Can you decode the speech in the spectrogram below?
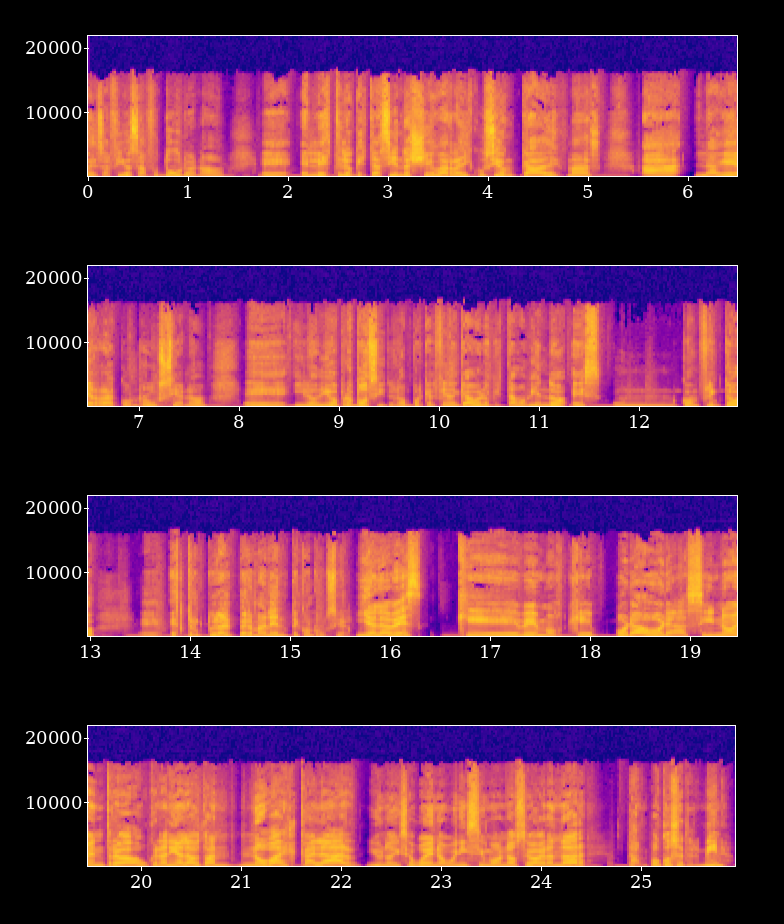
desafíos a futuro, ¿no? Eh, el este lo que está haciendo es llevar la discusión cada vez más a la guerra con Rusia, ¿no? Eh, y lo digo a propósito, ¿no? Porque al fin y al cabo lo que estamos viendo es un conflicto eh, estructural permanente con Rusia. Y a la vez que vemos que por ahora, si no entra Ucrania a la OTAN, no va a escalar y uno dice, bueno, buenísimo, no se va a agrandar, tampoco se termina.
